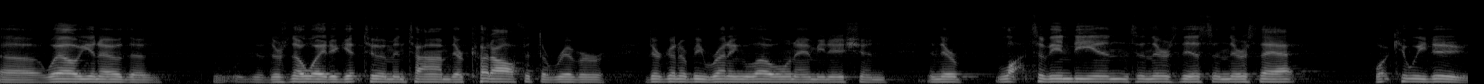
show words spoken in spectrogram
uh, well, you know, the there's no way to get to them in time. They're cut off at the river. They're going to be running low on ammunition, and there are lots of Indians and there's this and there's that. What can we do?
